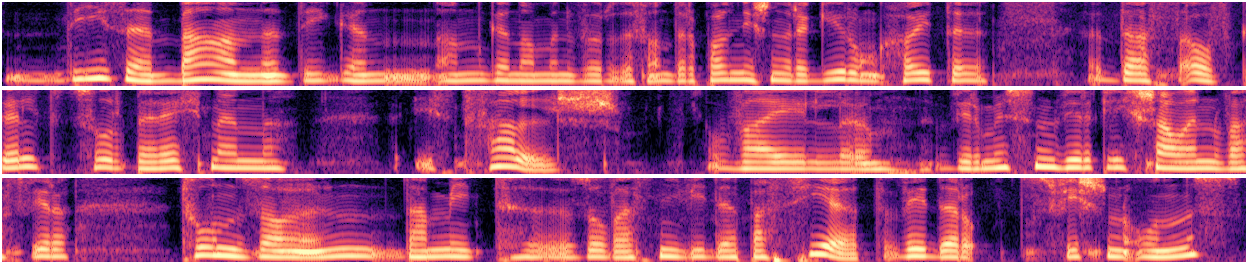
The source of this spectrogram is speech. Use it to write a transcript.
diese Bahn, die angenommen wurde von der polnischen Regierung heute, das auf Geld zu berechnen, ist falsch weil äh, wir müssen wirklich schauen, was wir tun sollen, damit äh, sowas nie wieder passiert, weder zwischen uns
